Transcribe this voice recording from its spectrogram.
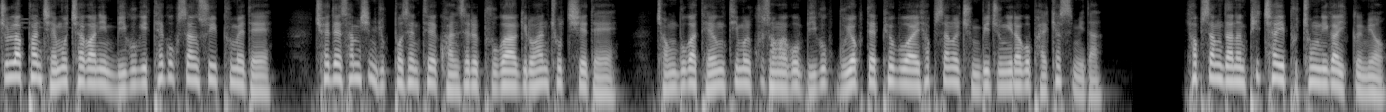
줄라판 재무차관이 미국이 태국산 수입품에 대해 최대 36%의 관세를 부과하기로 한 조치에 대해 정부가 대응팀을 구성하고 미국 무역대표부와의 협상을 준비 중이라고 밝혔습니다. 협상단은 피차이 부총리가 이끌며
